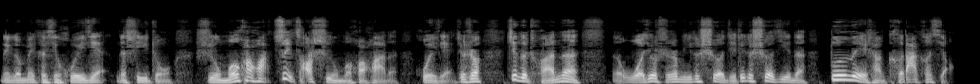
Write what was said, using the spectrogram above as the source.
那个梅克星护卫舰，那是一种使用模块化最早使用模块化的护卫舰。就是说，这个船呢，呃，我就是这么一个设计。这个设计呢，吨位上可大可小，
